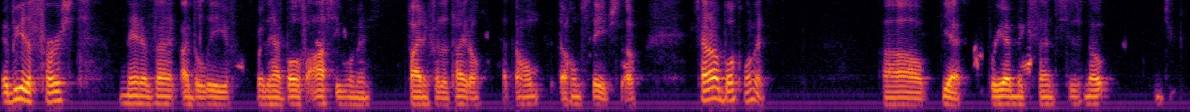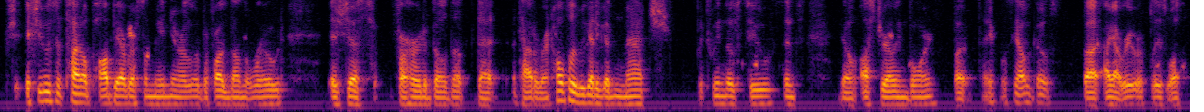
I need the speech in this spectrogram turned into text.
it'd be the first main event, I believe, where they have both Aussie women fighting for the title at the home the home stage. So shout out both women. Uh, yeah, Rhea makes sense. There's no if she loses the title, probably at WrestleMania or a little bit farther down the road. It's just for her to build up that title run. Hopefully, we get a good match between those two, since you know Australian born. But hey, we'll see how it goes. But I got Rhea Ripley as well.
